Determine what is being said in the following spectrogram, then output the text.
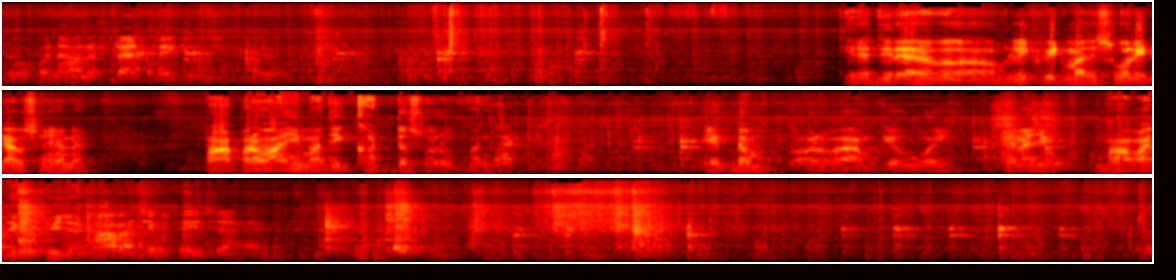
જો બનાવવાનું સ્ટાર્ટ થઈ ગયું છે. જો. ધીરે ધીરે લિક્વિડમાંથી સોલિડ આવશે, હે ને? પા ઘટ્ટ સ્વરૂપ બનશે. એકદમ આમ કેવું હોય તેના જેવું? માવા જેવું થઈ જાય. માવા જેવું થઈ જાય. જો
